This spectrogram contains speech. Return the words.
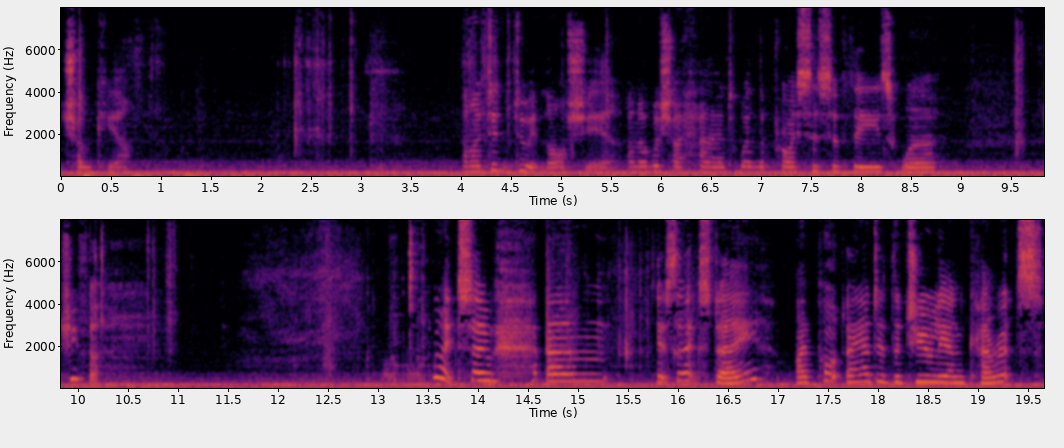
chunkier. And I didn't do it last year and I wish I had when the prices of these were cheaper. Right, so um, it's the next day. I put, I added the julienne carrots.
